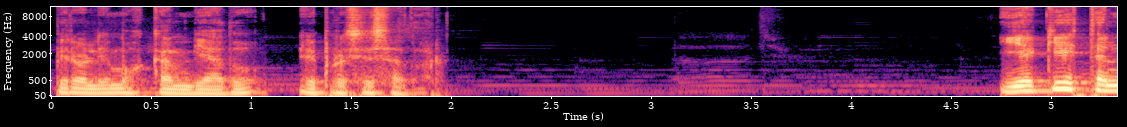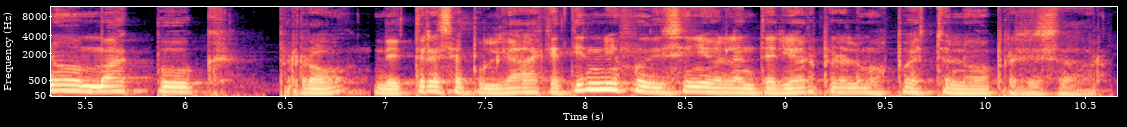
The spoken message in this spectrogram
pero le hemos cambiado el procesador. Y aquí está el nuevo MacBook Pro de 13 pulgadas que tiene el mismo diseño del anterior, pero le hemos puesto el nuevo procesador.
